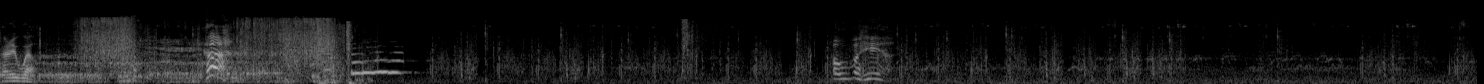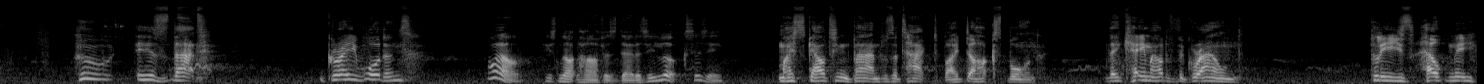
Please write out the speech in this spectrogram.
Very well. Ha! Over here. Who is that? Grey Wardens? Well, he's not half as dead as he looks, is he? My scouting band was attacked by Darkspawn. They came out of the ground. Please help me.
